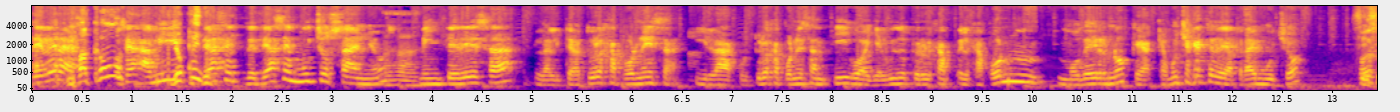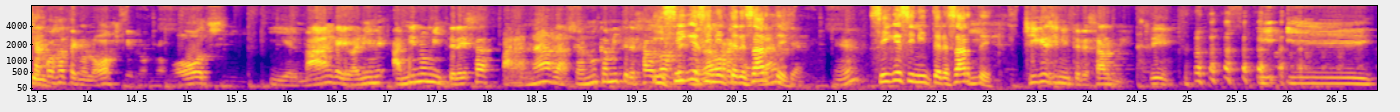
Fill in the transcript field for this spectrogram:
de veras. No, ¿cómo? O sea, a mí Yo desde, hace, desde hace muchos años Ajá. me interesa la literatura japonesa y la cultura japonesa antigua y el pero el, Jap- el Japón moderno, que a, que a mucha gente le atrae mucho, Sí, toda esa sí. cosa tecnológica, y los robots y, el manga y el anime, a mí no me interesa para nada, o sea, nunca me ha interesado. Y no, sigue sin interesarte. ¿eh? Sigue sin interesarte. Y- sigue sin interesarme, sí. Y, y-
